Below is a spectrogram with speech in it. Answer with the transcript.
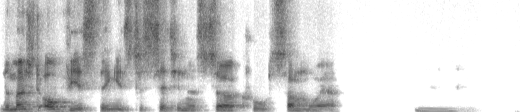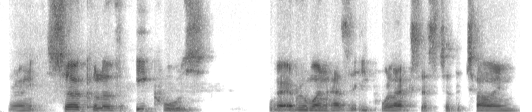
the most obvious thing is to sit in a circle somewhere, mm. right? Circle of equals where everyone has equal access to the time,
